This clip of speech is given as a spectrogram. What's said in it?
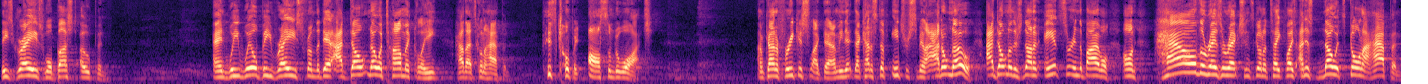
These graves will bust open. And we will be raised from the dead. I don't know atomically how that's going to happen. It's going to be awesome to watch. I'm kind of freakish like that. I mean, that, that kind of stuff interests me. I don't know. I don't know. There's not an answer in the Bible on how the resurrection is going to take place. I just know it's going to happen.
